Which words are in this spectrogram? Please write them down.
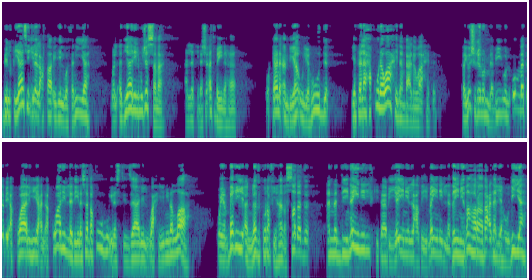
بالقياس إلى العقائد الوثنية والأديان المجسمة التي نشأت بينها. وكان أنبياء اليهود يتلاحقون واحدا بعد واحد فيشغل النبي الأمة بأقواله عن أقوال الذين سبقوه إلى استنزال الوحي من الله. وينبغي أن نذكر في هذا الصدد أن الدينين الكتابيين العظيمين اللذين ظهرا بعد اليهودية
